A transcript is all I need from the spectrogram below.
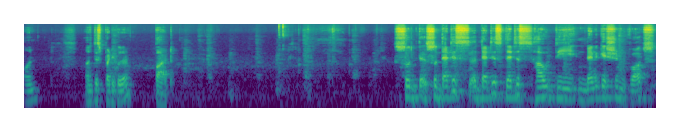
on on this particular part. So, th- so that is that is that is how the navigation works.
